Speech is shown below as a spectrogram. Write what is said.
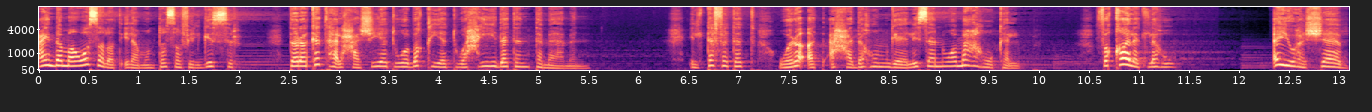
عندما وصلت إلى منتصف الجسر تركتها الحاشية وبقيت وحيدة تماما. التفتت ورأت أحدهم جالسا ومعه كلب فقالت له أيها الشاب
